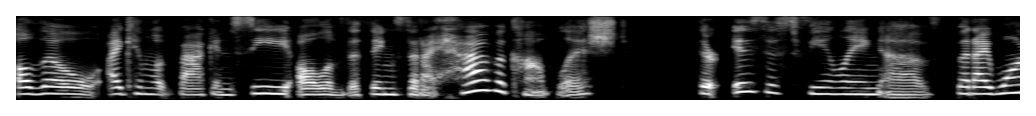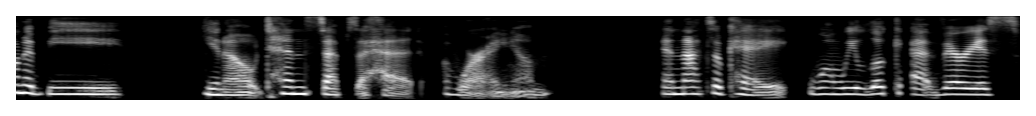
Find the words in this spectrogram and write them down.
although I can look back and see all of the things that I have accomplished, there is this feeling of, but I want to be, you know, 10 steps ahead of where I am. And that's okay. When we look at various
